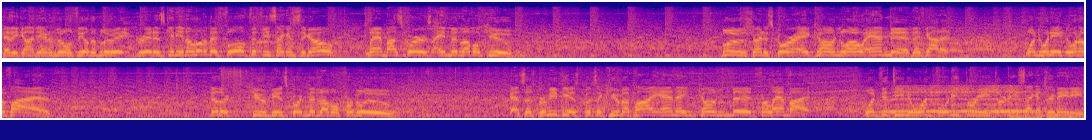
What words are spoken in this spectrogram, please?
Heavy contact in the middle of the field. The blue grid is getting a little bit full. 50 seconds to go. Lambot scores a mid-level cube. Blues trying to score a cone low and mid. They've got it. 128 to 105. Another cube being scored mid-level for blue. SS Prometheus puts a cube up high and a cone mid for Lambot. 115 to 143, 30 seconds remaining.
